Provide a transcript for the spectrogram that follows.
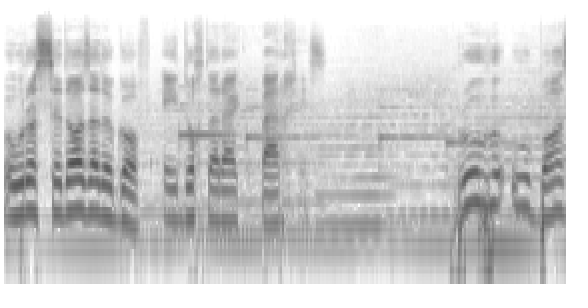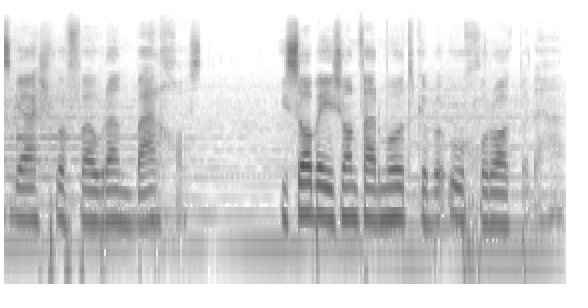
و او را صدا زد و گفت ای دخترک برخیز. روح او بازگشت و فورا برخواست عیسی به ایشان فرمود که به او خوراک بدهند.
